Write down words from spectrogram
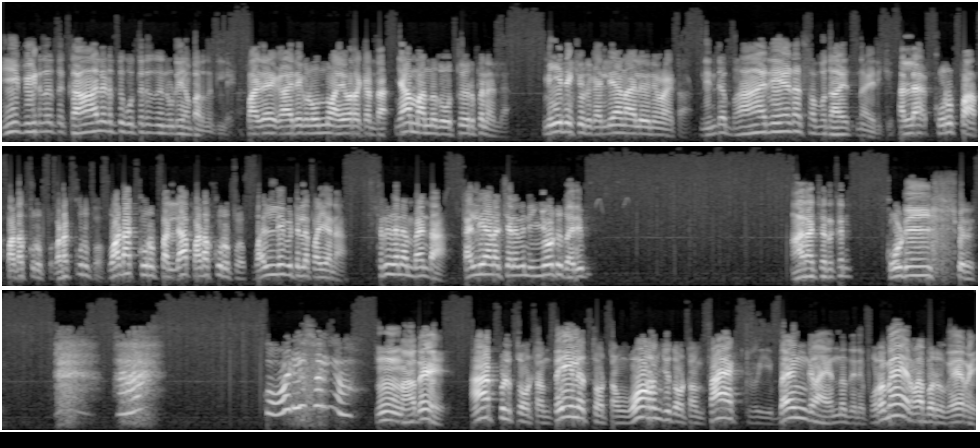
ഈ വീടിനകത്ത് കാലെടുത്ത് കുത്തരുത് എന്നോട് ഞാൻ പറഞ്ഞിട്ടില്ലേ? പഴയ കാര്യങ്ങളൊന്നും അയവറക്കണ്ട. ഞാൻ വന്നത് ഒത്തീർപ്പിനല്ല. മീരയ്ക്ക് ഒരു കല്യാണാലോചനമായിട്ടാ നിന്റെ ഭാര്യയുടെ സമുദായത്തിനായിരിക്കും. അല്ല കുറുപ്പ പടക്കുറുപ്പ്. വടക്കുറുപ്പ് വടക്കുറുപ്പല്ല പടക്കുറുപ്പ്. വള്ളി വീട്ടിലെ പയ്യനാ. സ്ത്രീധനം വേണ്ട. കല്യാണ ചെലവിന് ഇങ്ങോട്ട് തരും. ആരാ ചെറുക്കൻ? കോടീശ്വരൻ. കോടീശ്വരനോ? അതെ. ആപ്പിൾ തോട്ടം തേയിലത്തോട്ടം ഓറഞ്ച് തോട്ടം ഫാക്ടറി ബംഗ്ല എന്നതിന് പുറമെ റബ്ബർ വേറെ.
